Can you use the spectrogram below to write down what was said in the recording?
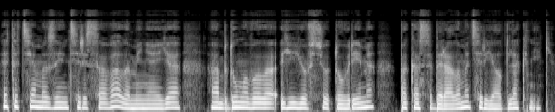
Эта тема заинтересовала меня, и я обдумывала ее все то время, пока собирала материал для книги.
